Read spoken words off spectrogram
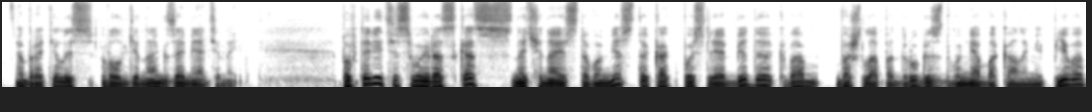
— обратилась Волгина к Замятиной, — «повторите свой рассказ, начиная с того места, как после обеда к вам вошла подруга с двумя бокалами пива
